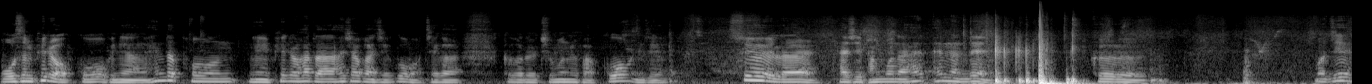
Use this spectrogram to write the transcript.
옷은 필요 없고 그냥 핸드폰이 필요하다 하셔가지고 제가 그거를 주문을 받고 이제 수요일 날 다시 방문을 하- 했는데 그 뭐지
